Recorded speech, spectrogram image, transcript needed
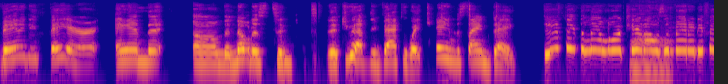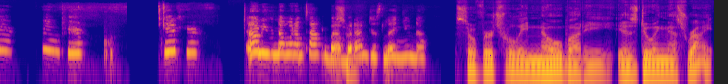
Vanity Fair, and the um the notice to that you have to evacuate came the same day. Do you think the landlord cared wow. I was in Vanity Fair? He didn't care. He didn't care. I don't even know what I'm talking about, so, but I'm just letting you know. So virtually nobody is doing this right.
